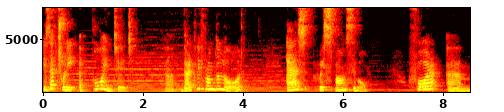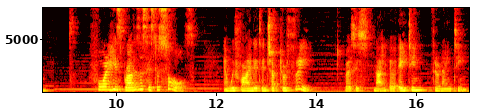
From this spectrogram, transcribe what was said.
is actually appointed uh, directly from the Lord as responsible for um, for his brothers and sisters' souls. And we find it in chapter 3, verses uh, 18 through 19.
